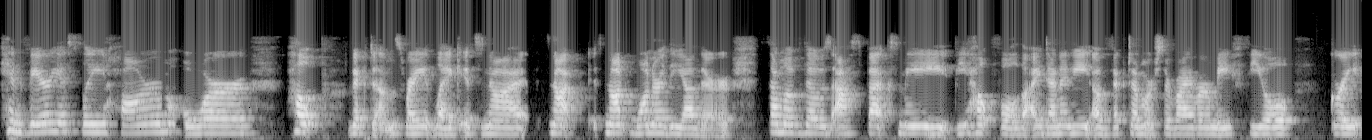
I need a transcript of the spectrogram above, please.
can variously harm or help victims, right? Like it's not not it's not one or the other. Some of those aspects may be helpful. The identity of victim or survivor may feel great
